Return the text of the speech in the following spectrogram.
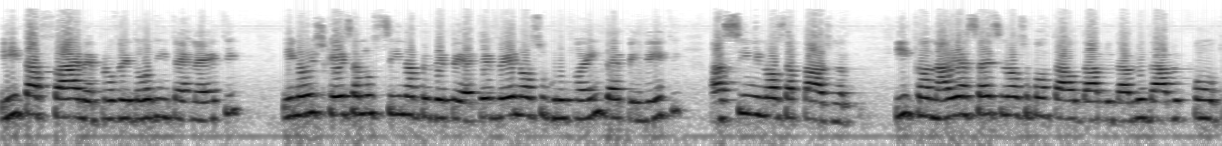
Itafiber, é provedor de internet. E não esqueça, anuncie na PBPE TV, nosso grupo é independente. Assine nossa página e canal e acesse nosso portal www.pbpe.tv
